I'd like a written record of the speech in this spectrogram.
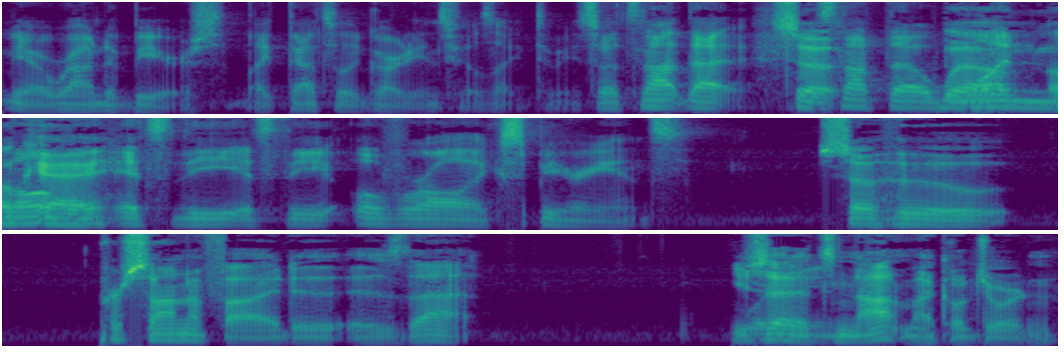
you know round of beers like that's what guardians feels like to me so it's not that So- it's not the well, one moment okay. it's the it's the overall experience So who personified is, is that? You What said you it's mean? not Michael Jordan.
